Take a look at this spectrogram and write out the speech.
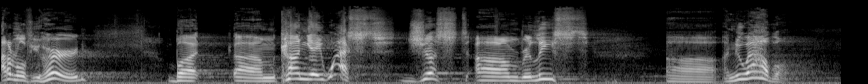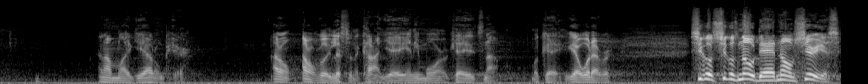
I don't know if you heard, but um, Kanye West just um, released uh, a new album. And I'm like, Yeah, I don't care. I don't, I don't really listen to Kanye anymore, okay? It's not, okay, yeah, whatever. She goes, she goes, no, Dad, no, I'm serious.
